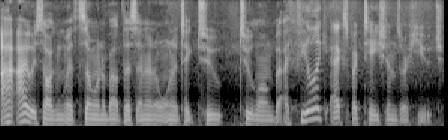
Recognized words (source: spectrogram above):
I, I was talking with someone about this, and I don't want to take too too long, but I feel like expectations are huge.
